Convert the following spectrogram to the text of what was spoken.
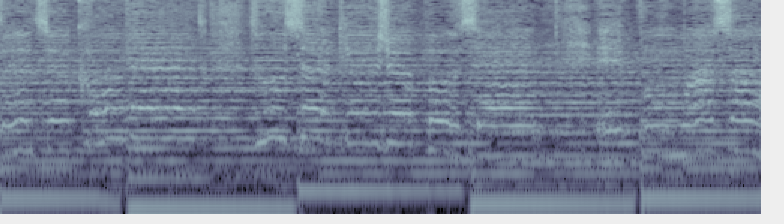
veut se connaître. Tout ce que je possède et pour moi sans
